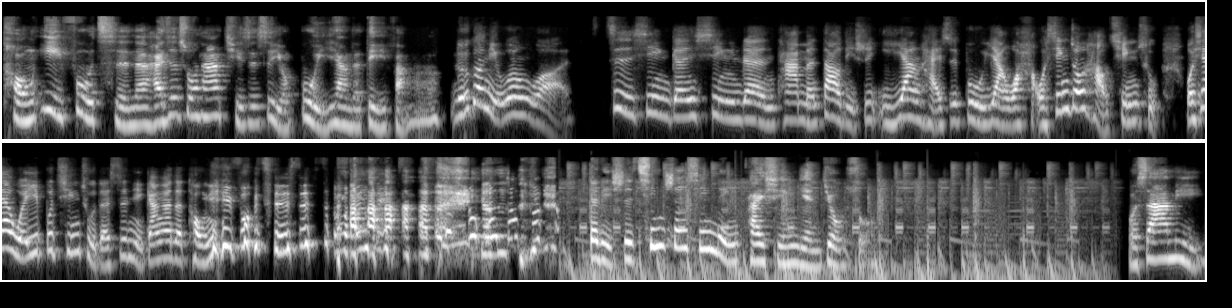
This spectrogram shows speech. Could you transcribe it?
同义副词呢，还是说它其实是有不一样的地方呢？如果你问我。自信跟信任，他们到底是一样还是不一样？我好，我心中好清楚。我现在唯一不清楚的是，你刚刚的同义副词是什么意思？这里是轻身心灵开心研究所。我是阿蜜，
